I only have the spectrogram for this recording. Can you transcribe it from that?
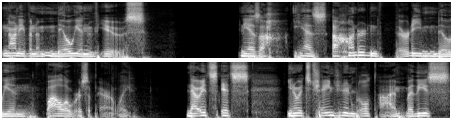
not even a million views. And he has a he has 130 million followers apparently. Now it's it's you know it's changing in real time but these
